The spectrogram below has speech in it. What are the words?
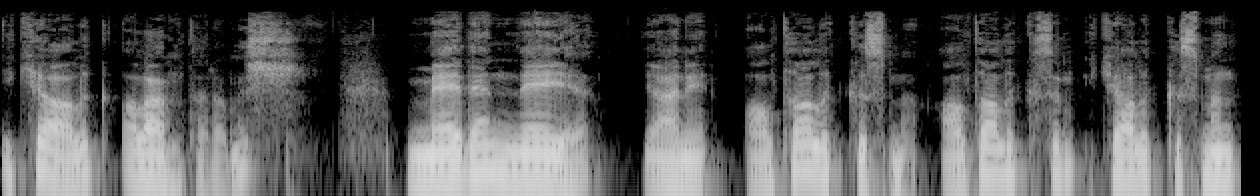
2 A'lık alan taramış. M'den N'ye yani 6 A'lık kısmı 6 A'lık kısım 2 A'lık kısmın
